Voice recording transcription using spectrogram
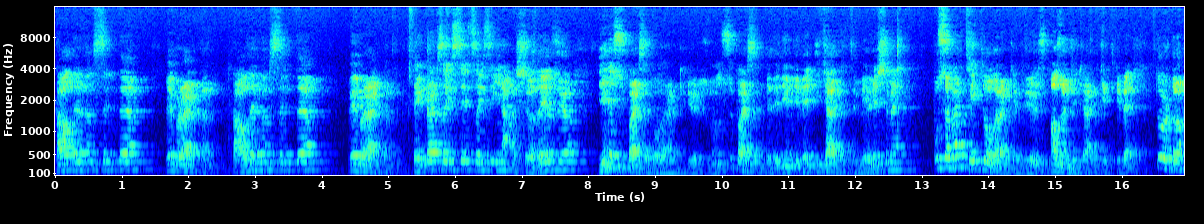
Kaldırdım, sıktım ve bıraktım. Kaldırdım, sıktım ve bıraktım. Tekrar sayısı set sayısı yine aşağıda yazıyor. Yine süper set olarak gidiyoruz bunu. Süper sette dediğim gibi iki hareketin birleşimi. Bu sefer tekli olarak yapıyoruz. Az önceki hareket gibi. Durdum.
